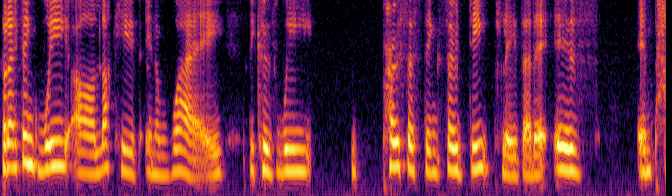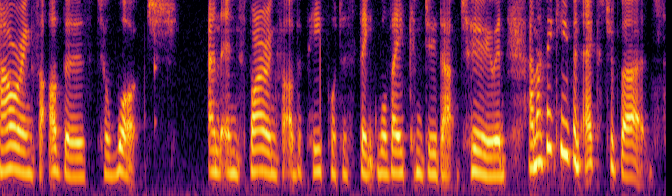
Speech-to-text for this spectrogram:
but I think we are lucky in a way because we process things so deeply that it is empowering for others to watch and inspiring for other people to think, well, they can do that too. And and I think even extroverts,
